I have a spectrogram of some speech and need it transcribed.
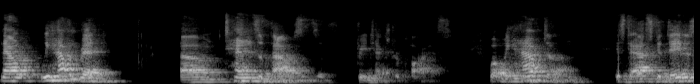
now, we haven't read um, tens of thousands of free text replies. What we have done is to ask a data,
